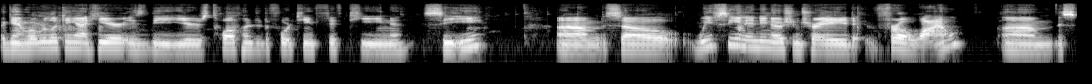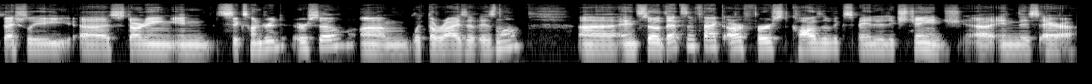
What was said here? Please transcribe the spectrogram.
again, what we're looking at here is the years 1200 to 1415 CE. Um, so we've seen Indian Ocean trade for a while um, especially uh, starting in 600 or so um, with the rise of Islam. Uh, and so that's in fact our first cause of expanded exchange uh, in this era.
